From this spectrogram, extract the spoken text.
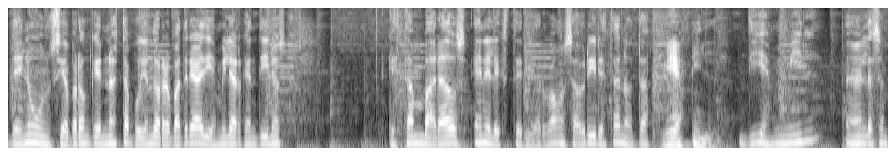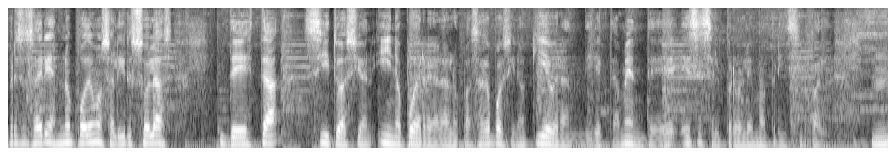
denuncia, perdón, que no está pudiendo repatriar a 10.000 argentinos que están varados en el exterior. Vamos a abrir esta nota. 10.000. 10.000 en las empresas aéreas no podemos salir solas de esta situación y no puede regalar los pasajes porque si no quiebran directamente. ¿eh? Ese es el problema principal. ¿Mm?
